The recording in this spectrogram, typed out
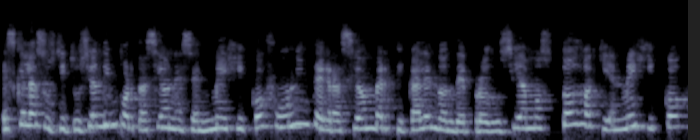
es que la sustitución de importaciones en México fue una integración vertical en donde producíamos todo aquí en México,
